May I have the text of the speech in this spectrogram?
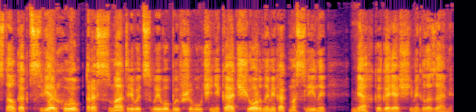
стал как-то сверху рассматривать своего бывшего ученика черными, как маслины, мягко горящими глазами.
